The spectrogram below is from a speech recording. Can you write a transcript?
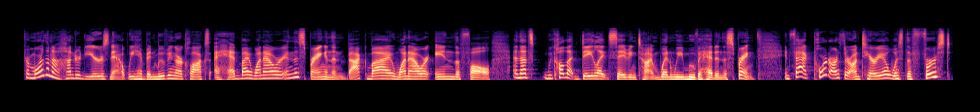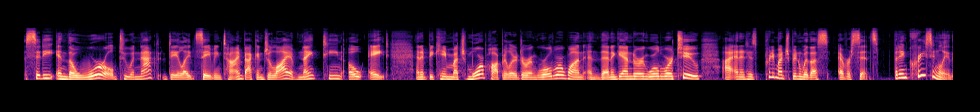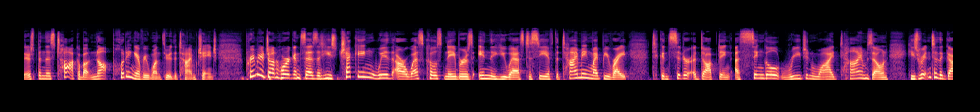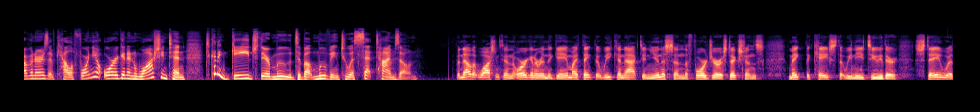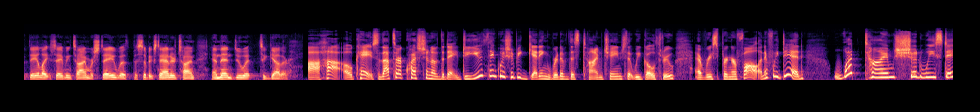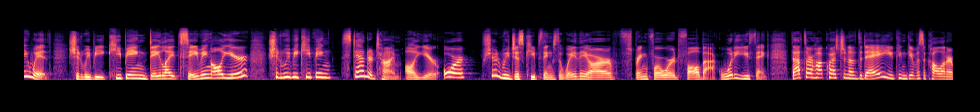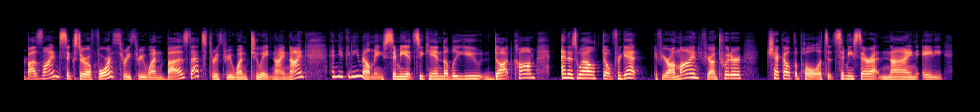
For more than 100 years now, we have been moving our clocks ahead by one hour in the spring and then back by one hour in the fall. And that's, we call that daylight saving time when we move ahead in the spring. In fact, Port Arthur, Ontario was the first city in the world to enact daylight saving time back in July of 1908. And it became much more popular during World War I and then again during World War II. Uh, and it has pretty much been with us ever since. But increasingly, there's been this talk about not putting everyone through the time change. Premier John Horgan says that he's checking with our West Coast neighbors in the U.S. to see if the timing might be right to consider adopting a single region wide time zone. He's written to the governors of California, Oregon, and Washington to kind of gauge their moods about moving to a set time zone. But now that Washington and Oregon are in the game, I think that we can act in unison, the four jurisdictions, make the case that we need to either stay with daylight saving time or stay with Pacific Standard Time and then do it together. Aha. Okay. So that's our question of the day. Do you think we should be getting rid of this time change that we go through every spring or fall? And if we did, what time should we stay with? Should we be keeping daylight saving all year? Should we be keeping standard time all year? Or should we just keep things the way they are, spring forward, fall back? What do you think? That's our hot question of the day. You can give us a call on our buzz line, 604 331 Buzz. That's 331 2899. And you can email me, simi at cknw.com. And as well, don't forget, if you're online, if you're on Twitter, check out the poll. It's at Simi Sara 980.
